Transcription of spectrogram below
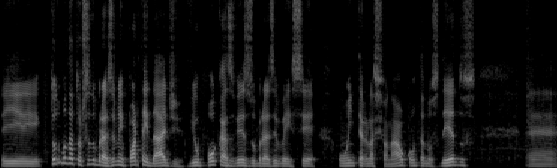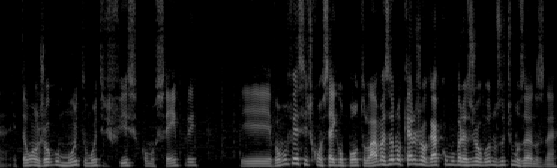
e todo mundo da torcida do Brasil, não importa a idade, viu poucas vezes o Brasil vencer um internacional, conta nos dedos. É, então é um jogo muito, muito difícil, como sempre. E vamos ver se a gente consegue um ponto lá, mas eu não quero jogar como o Brasil jogou nos últimos anos, né?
